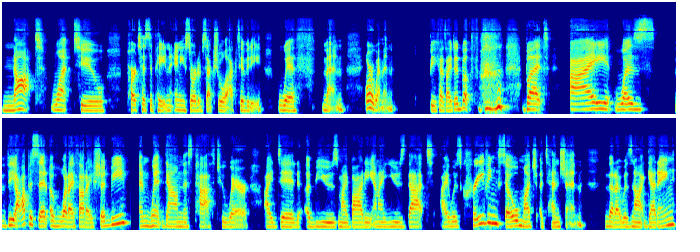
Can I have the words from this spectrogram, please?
not want to participate in any sort of sexual activity with men or women because I did both. but I was the opposite of what I thought I should be and went down this path to where I did abuse my body and I used that. I was craving so much attention that I was not getting.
